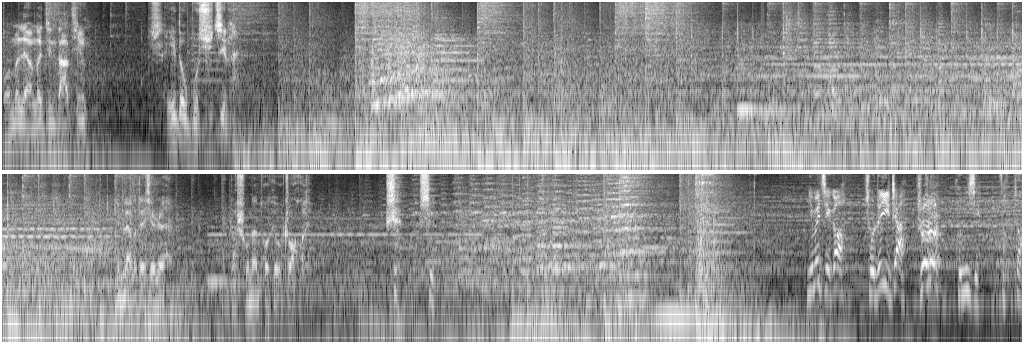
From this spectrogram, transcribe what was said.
我们两个进大厅，谁都不许进来。你们两个带些人，把舒南陀给我抓回来。是是。你们几个守着驿站。是。红衣姐，走走。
